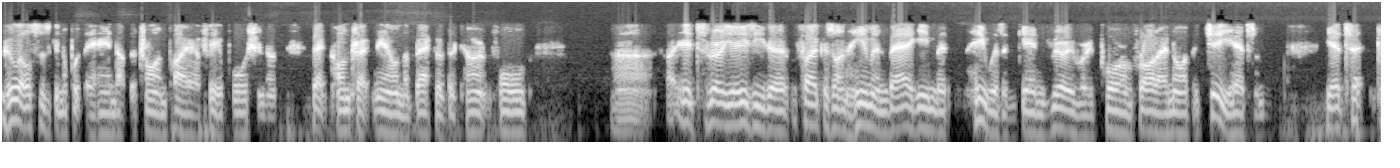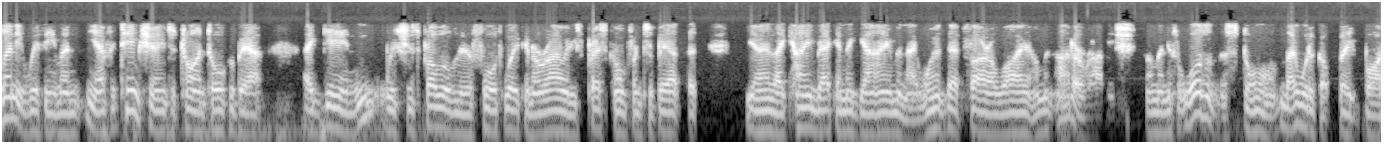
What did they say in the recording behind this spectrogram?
who else is going to put their hand up to try and pay a fair portion of that contract now on the back of the current form? Uh, it's very easy to focus on him and bag him, but he was again very, very poor on Friday night. But gee, he had some, he had plenty with him. And you know, for Tim Sheen to try and talk about again, which is probably the fourth week in a row in his press conference about that, you know, they came back in the game and they weren't that far away. I mean, utter rubbish. I mean, if it wasn't the Storm, they would have got beat by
